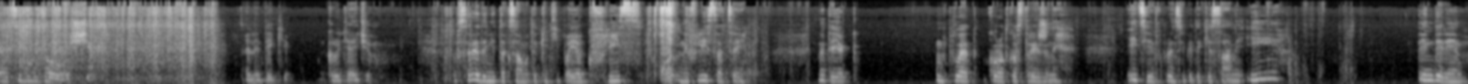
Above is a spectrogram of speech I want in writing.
Е, Ці були дорожчі. Гляньте, які крутячі. Всередині так само такі, типу, як фліс. Не фліс, а цей. Знаєте, як плед короткострижений. І ці, в принципі, такі самі. І тіндерін.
